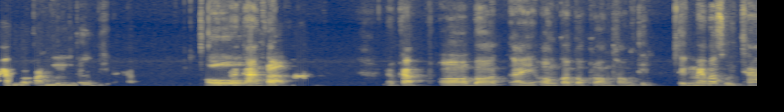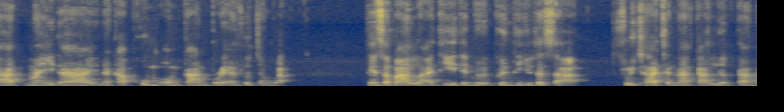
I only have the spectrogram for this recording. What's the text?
มากกว่าฝั่งคุณปลื้มอีกนะครับประการต่อมานะครับอบไอองค์กรปกครองท้องถิ่น ถึงแม้ว่าสุชาติไม่ได้นะครับคุมองค์การบริหารส่วนจังหวัด เทศบาลหลายที่เต็มพื้นที่ยุทธศาสตร์ สุชาติชนะการเลือกตั้ง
